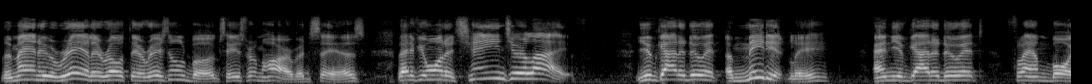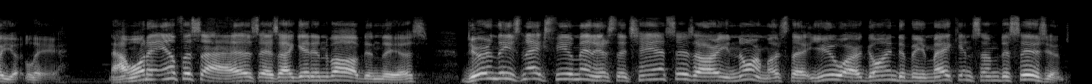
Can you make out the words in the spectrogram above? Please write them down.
the man who really wrote the original books, he's from Harvard, says that if you want to change your life, you've got to do it immediately and you've got to do it flamboyantly. Now, I want to emphasize as I get involved in this during these next few minutes, the chances are enormous that you are going to be making some decisions,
